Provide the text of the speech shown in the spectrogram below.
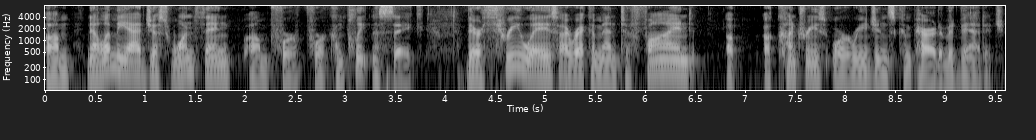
Um, now, let me add just one thing um, for, for completeness sake. There are three ways I recommend to find a, a country's or a region's comparative advantage.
